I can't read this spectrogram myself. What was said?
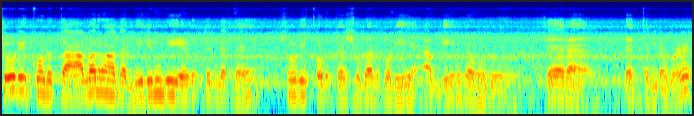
சூடி கொடுத்த அவரும் அதை விரும்பி எடுத்துட்டது சூடி கொடுத்த சுடர்கொடி அப்படின்ற ஒரு பேரை பெற்றுண்டவள்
